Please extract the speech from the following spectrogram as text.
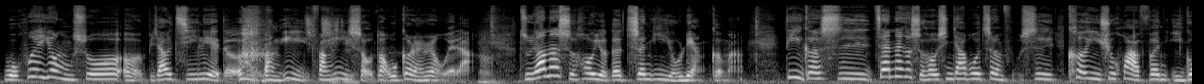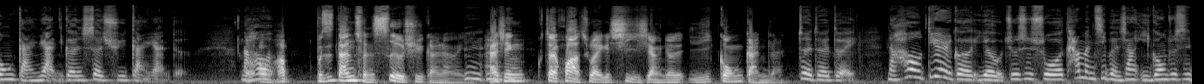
我会用说，呃，比较激烈的防疫防疫手段。我个人认为啦，主要那时候有的争议有两个嘛。第一个是在那个时候，新加坡政府是刻意去划分移工感染跟社区感染的，然后。哦哦不是单纯社区感染而已，嗯嗯嗯，还先再画出来一个细项，就是移工感染。对对对，然后第二个有就是说，他们基本上移工就是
